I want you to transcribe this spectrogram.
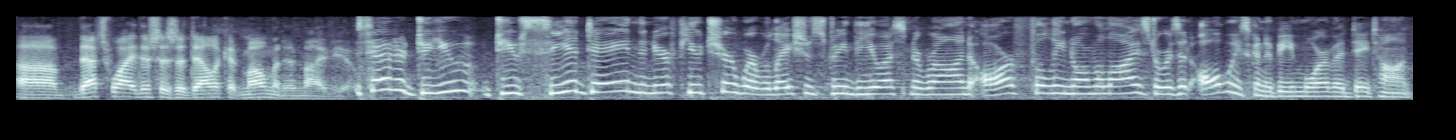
Uh, that's why this is a delicate moment in my view. Senator, do you do you see a day in the near future where relations between the U.S. and Iran are fully normalized, or is it always going to be more of a détente?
